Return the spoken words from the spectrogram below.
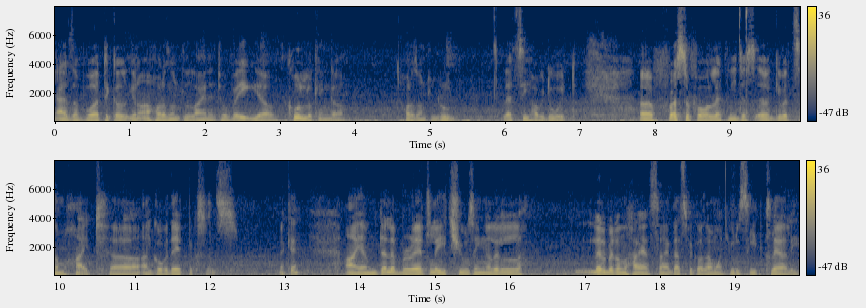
as a vertical you know a horizontal line into a very uh, cool looking uh, horizontal rule. Let's see how we do it. Uh, first of all let me just uh, give it some height. Uh, I'll go with 8 pixels. Okay I am deliberately choosing a little little bit on the higher side. That's because I want you to see it clearly.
